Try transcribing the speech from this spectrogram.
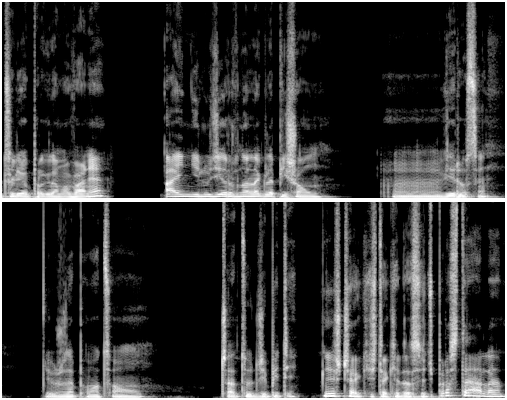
czyli oprogramowanie, a inni ludzie równolegle piszą y, wirusy już za pomocą czatu GPT. Jeszcze jakieś takie dosyć proste, ale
